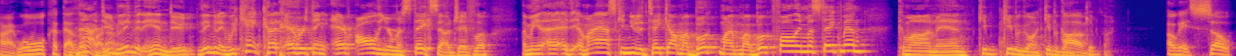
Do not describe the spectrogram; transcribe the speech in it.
All right. Well, we'll cut that. Nah, dude, leave it in, dude. Leave it in. We can't cut everything, ev- all of your mistakes out, J Flow. I mean, I- I- am I asking you to take out my book, my, my book falling mistake, man? Come on, man. Keep keep it going. Keep it going. Um, keep it going. Okay, so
